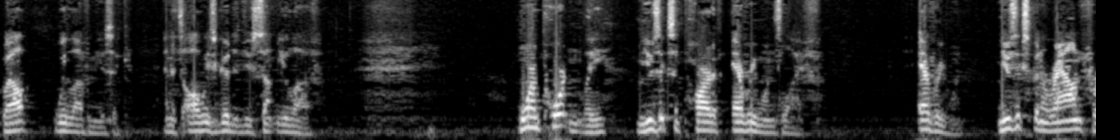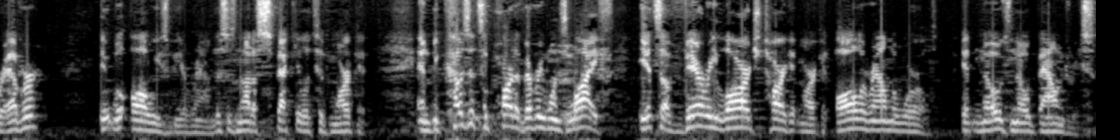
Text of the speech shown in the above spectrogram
Well, we love music, and it's always good to do something you love. More importantly, music's a part of everyone's life. Everyone. Music's been around forever, it will always be around. This is not a speculative market. And because it's a part of everyone's life, it's a very large target market all around the world. It knows no boundaries.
